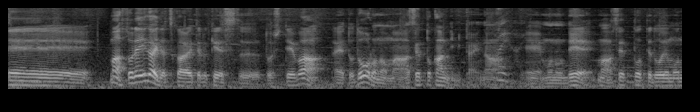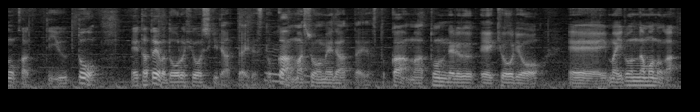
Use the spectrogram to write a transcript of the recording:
えーまあ、それ以外で使われてるケースとしては、えー、と道路の、まあ、アセット管理みたいな、はいはい。えーもので、まあ、アセットってどういうものかっていうと、えー例えば道路標識であったりですとか、うん。まあ、照明であったりですとか、まあ、トンネル、えー橋梁、えーまあ、いろんなものが、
